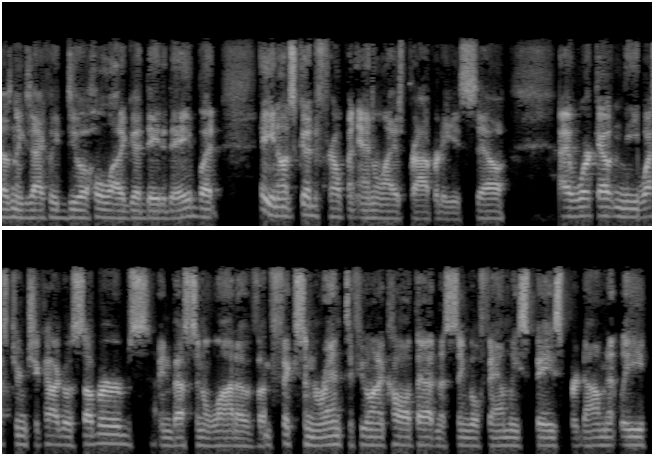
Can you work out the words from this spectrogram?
doesn't exactly do a whole lot of good day to day, but hey, you know, it's good for helping analyze properties. So I work out in the western Chicago suburbs. I invest in a lot of um, fix and rent, if you want to call it that, in a single family space predominantly.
